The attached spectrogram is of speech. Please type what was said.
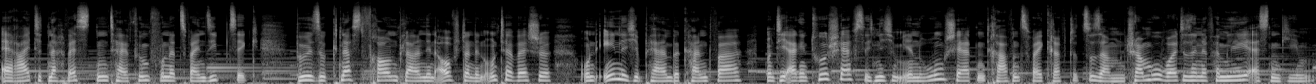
Er reitet nach Westen Teil 572, Böse Knastfrauen planen den Aufstand in Unterwäsche und ähnliche Perlen bekannt war und die Agenturchefs sich nicht um ihren Ruhm scherten, trafen zwei Kräfte zusammen. Trumbo wollte seiner Familie Essen geben.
